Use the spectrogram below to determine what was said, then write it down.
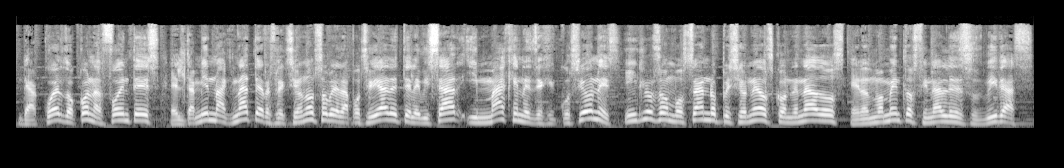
De acuerdo con las fuentes, el también magnate reflexionó sobre la posibilidad de televisar imágenes de ejecuciones, incluso mostrando prisioneros condenados en los momentos finales de sus vidas.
